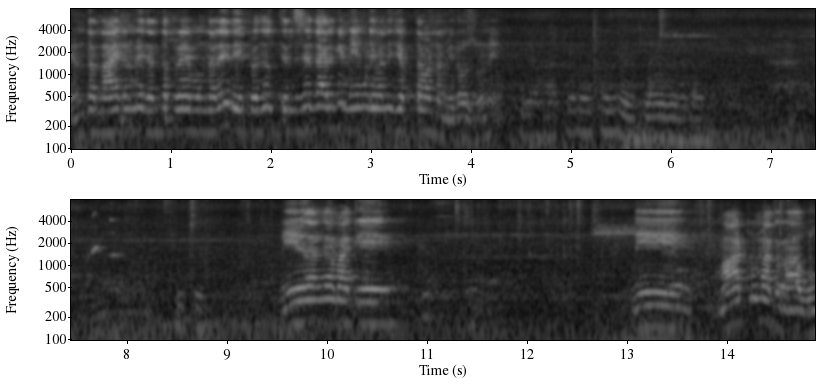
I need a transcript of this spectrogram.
ఎంత నాయకుడి మీద ఎంత ప్రేమ ఉందనేది ప్రజలు తెలిసేదానికి మేము కూడా ఇవన్నీ చెప్తా ఉన్నాం ఈరోజు. మీ విధంగా మాకి నీ మాటలు మాకు రావు.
